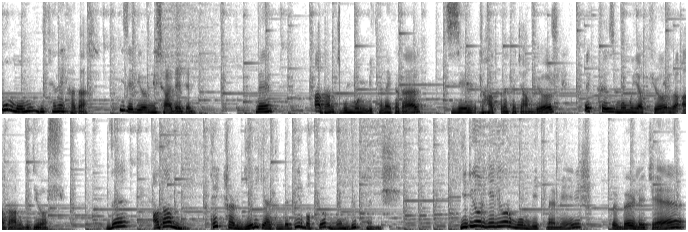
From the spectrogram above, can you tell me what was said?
Bu mum bitene kadar bize diyor müsaade edin. Ve adam bu mum bitene kadar sizi rahat bırakacağım diyor. Ve kız mumu yakıyor ve adam gidiyor. Ve adam tekrar geri geldiğinde bir bakıyor mum bitmemiş. Gidiyor geliyor mum bitmemiş. Ve böylece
